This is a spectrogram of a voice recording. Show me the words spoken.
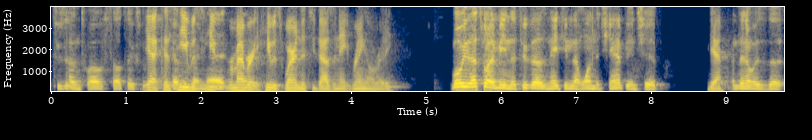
2012 Celtics? Yeah, because he was. He, remember, and- he was wearing the 2008 ring already. well, that's what I mean. The 2008 team that won the championship, Yeah, and then it was the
